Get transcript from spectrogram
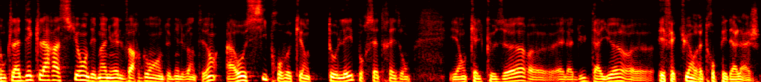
Donc la déclaration d'Emmanuel Vargon en 2021 a aussi provoqué un tollé pour cette raison. Et en quelques heures, euh, elle a dû d'ailleurs euh, effectuer un rétropédalage.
